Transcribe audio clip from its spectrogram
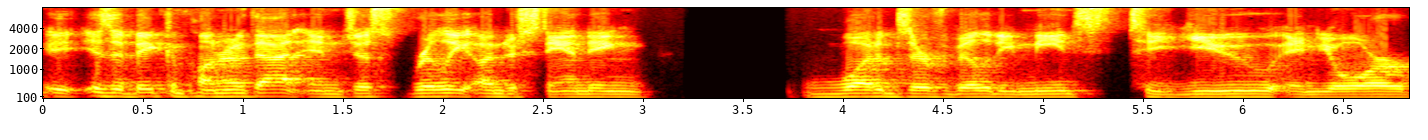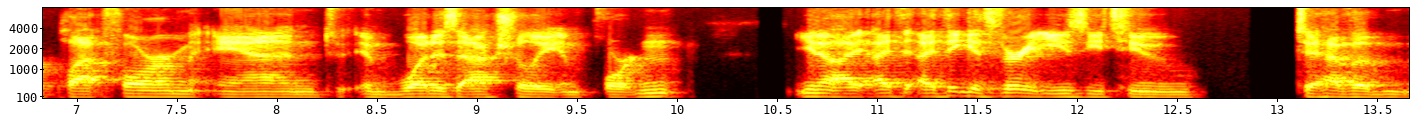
is a big component of that, and just really understanding what observability means to you and your platform, and and what is actually important. You know, I I, th- I think it's very easy to to have a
